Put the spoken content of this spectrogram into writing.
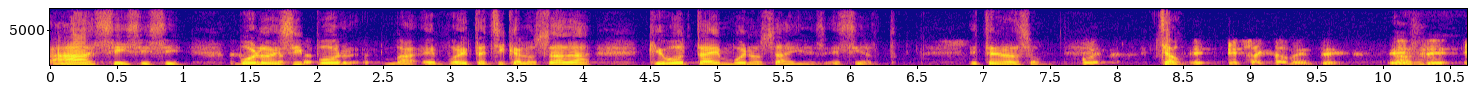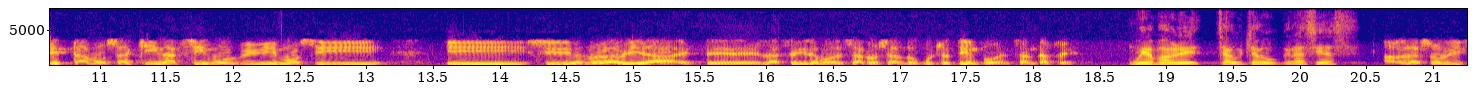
Ah, sí, sí, sí. Vos lo decís por, eh, por esta chica Lozada que vota en Buenos Aires, es cierto. Eh, Tenés razón. Bueno, Chau. eh, exactamente. Ah. Este, estamos aquí, nacimos, vivimos y, y si Dios nos da vida, este, la seguiremos desarrollando mucho tiempo en Santa Fe. Muy amable. Chau, chau. Gracias. Abrazo, Luis.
